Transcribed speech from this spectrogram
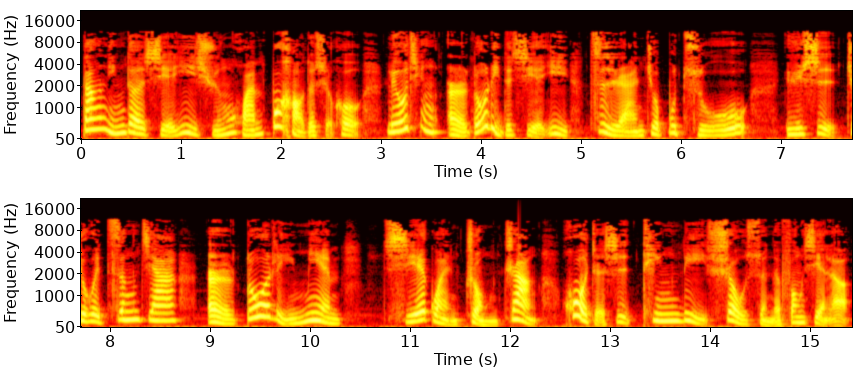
当您的血液循环不好的时候，流进耳朵里的血液自然就不足，于是就会增加耳朵里面血管肿胀或者是听力受损的风险了。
